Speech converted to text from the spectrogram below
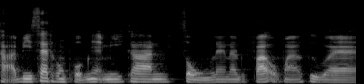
ขา bz ของผมเนี่ย มีการส่งแรงดันไฟฟ้าออกมาก็คือ where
